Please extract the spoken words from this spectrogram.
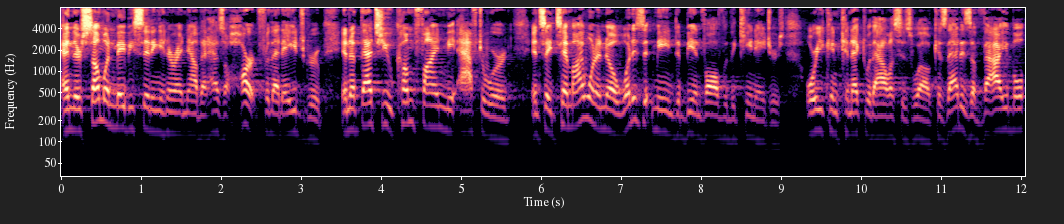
And there's someone maybe sitting in here right now that has a heart for that age group. And if that's you, come find me afterward and say, Tim, I want to know what does it mean mean to be involved with the Keenagers. Or you can connect with Alice as well, because that is a valuable,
